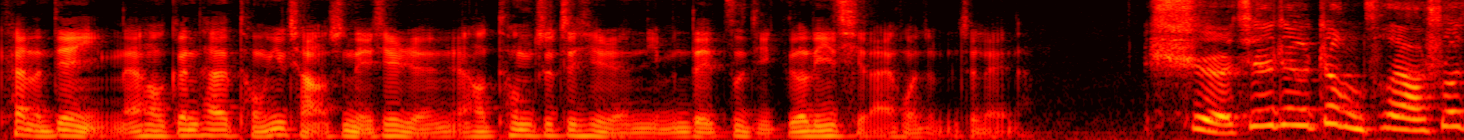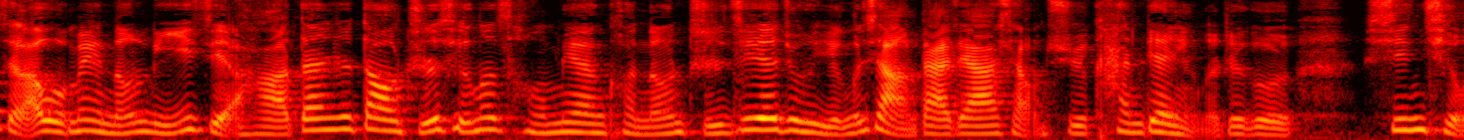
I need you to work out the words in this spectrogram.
看了电影，然后跟他同一场是哪些人，然后通知这些人，你们得自己隔离起来或者什么之类的。是，其实这个政策要说起来，我们也能理解哈，但是到执行的层面，可能直接就是影响大家想去看电影的这个心情。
